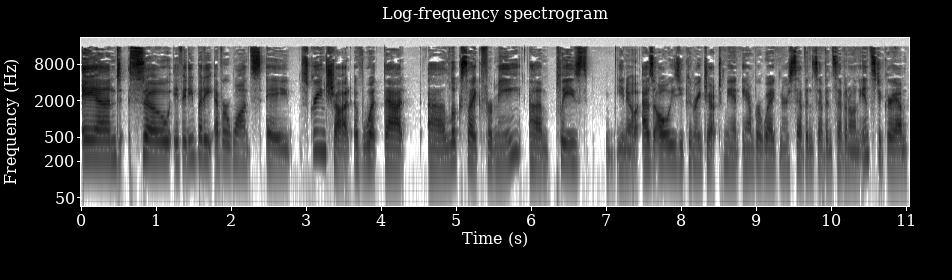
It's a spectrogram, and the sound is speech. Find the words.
And so if anybody ever wants a screenshot of what that uh, looks like for me, um, please you know, as always, you can reach out to me at Amber Wegner 777 on Instagram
